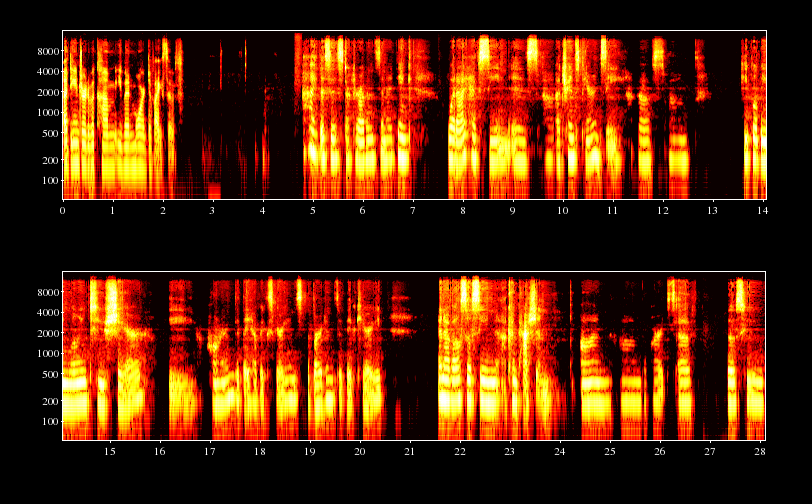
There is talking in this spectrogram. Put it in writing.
a danger to become even more divisive. Hi, this is Dr. Robinson. I think what I have seen is uh, a transparency of um, people being willing to share the harm that they have experienced, the burdens that they've carried. And I've also seen uh, compassion on um, the parts of those who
